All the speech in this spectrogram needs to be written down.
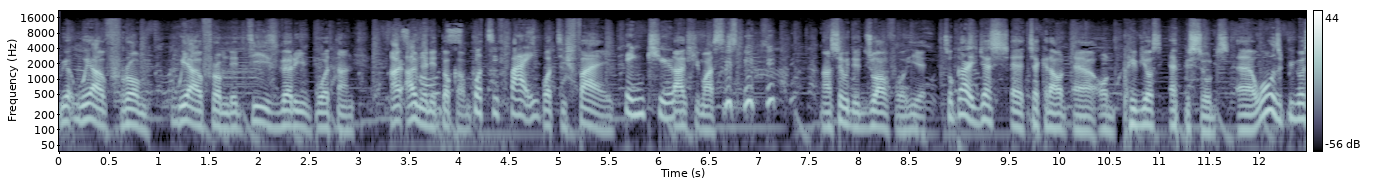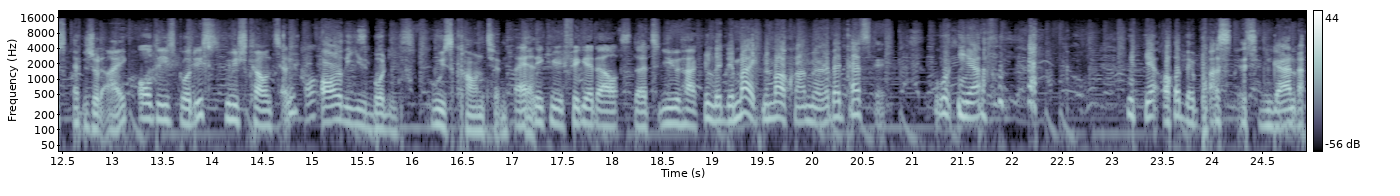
where, where are from where are from the tea is very important. I I really talk about Spotify. Spotify. Thank you. Thank you, my sister. now, so we did job for here. So, guys, just uh, check it out uh, on previous episodes. Uh, what was the previous episode? I all these bodies, who is counting? all these bodies. Who is counting? I think we figured out that you have the, the mic, the mic, I'm a Rebecca. Oh, yeah, yeah, all the pastors in Ghana.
